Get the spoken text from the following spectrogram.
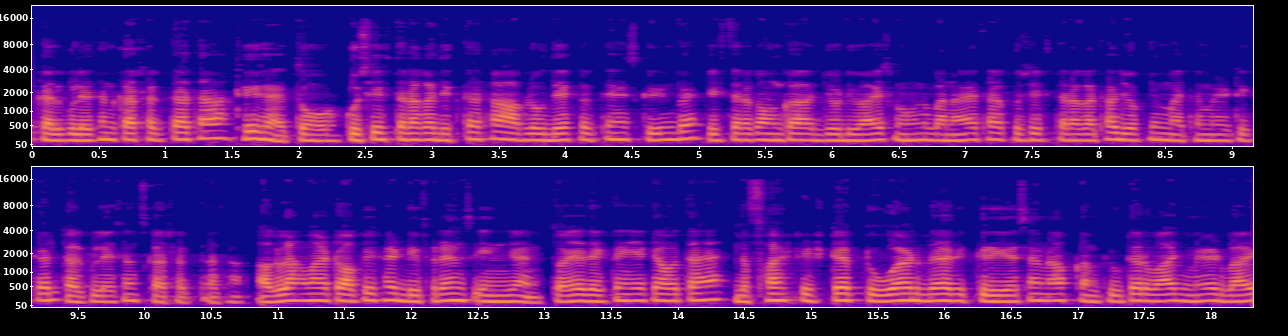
कैलकुलेशन कर सकता था। ठीक है तो कुछ इस तरह का दिखता था। आप लोग देख सकते हैं स्क्रीन पे। इस तरह का उनका जो डिवाइस उन्होंने बनाया था, कुछ इस तरह का था जो कि मैथमेटिकल कैलकुलेशंस कर सकता था। अगला हमारा टॉपिक है डिफरेंस इंजन तो ये देखते हैं, ये क्या होता है? The first step toward the creation of computer was made by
